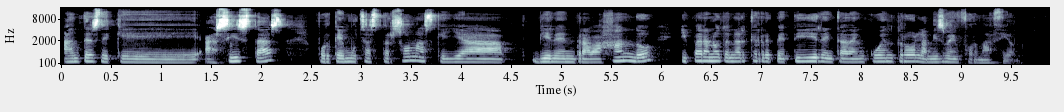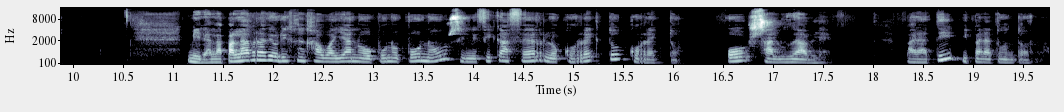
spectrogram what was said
antes de que asistas, porque hay muchas personas que ya vienen trabajando y para no tener que repetir en cada encuentro la misma información. Mira, la palabra de origen hawaiano oponopono significa hacer lo correcto, correcto o saludable para ti y para tu entorno.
